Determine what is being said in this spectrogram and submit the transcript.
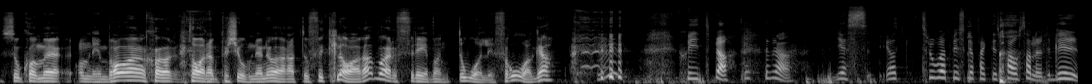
Så kommer, om det är en bra arrangör, ta den personen i örat och förklara varför det var en dålig fråga. Skitbra. Jättebra. Yes, jag tror att vi ska faktiskt pausa nu. Det blir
